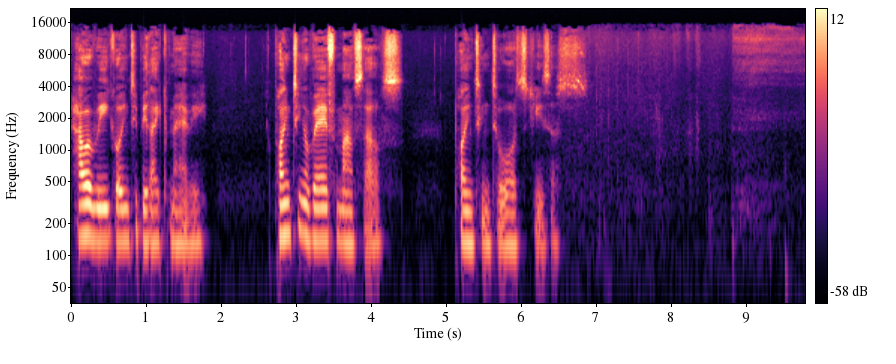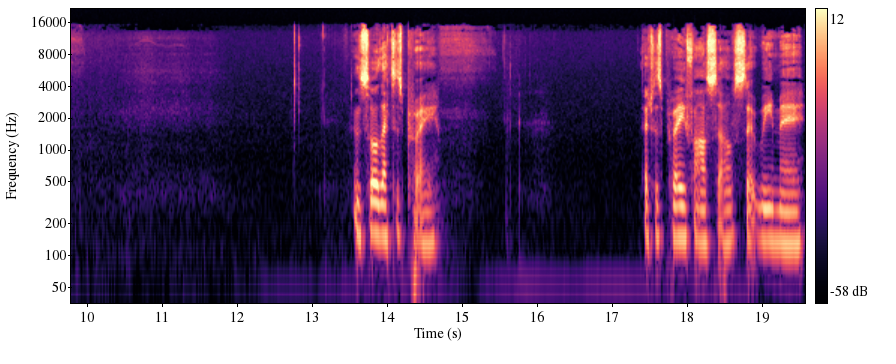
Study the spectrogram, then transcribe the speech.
How are we going to be like Mary, pointing away from ourselves, pointing towards Jesus? And so let us pray. Let us pray for ourselves that we may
